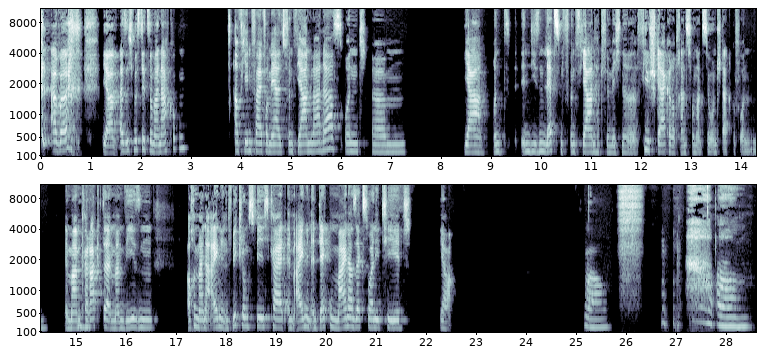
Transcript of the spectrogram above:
Aber ja, also ich müsste jetzt nochmal nachgucken. Auf jeden Fall vor mehr als fünf Jahren war das. Und ähm, ja, und in diesen letzten fünf Jahren hat für mich eine viel stärkere Transformation stattgefunden. In meinem mhm. Charakter, in meinem Wesen, auch in meiner eigenen Entwicklungsfähigkeit, im eigenen Entdecken meiner Sexualität. Ja. Wow. ähm,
